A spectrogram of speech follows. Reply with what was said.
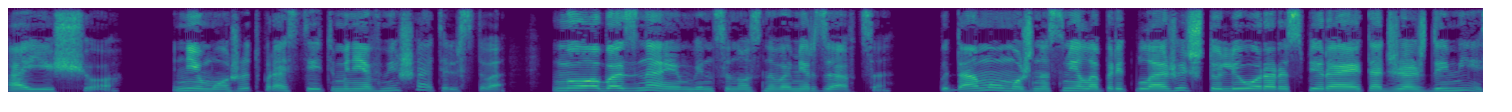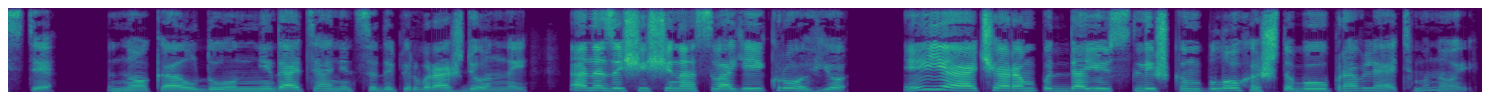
А еще не может простить мне вмешательство. Мы оба знаем венценосного мерзавца. Потому можно смело предположить, что Леора распирает от жажды мести. Но колдун не дотянется до перворожденной. Она защищена своей кровью. И я чарам поддаюсь слишком плохо, чтобы управлять мной.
